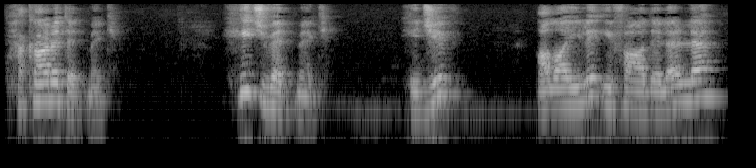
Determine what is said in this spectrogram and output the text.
hakaret etmek, hicvetmek, hiciv, alaylı ifadelerle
